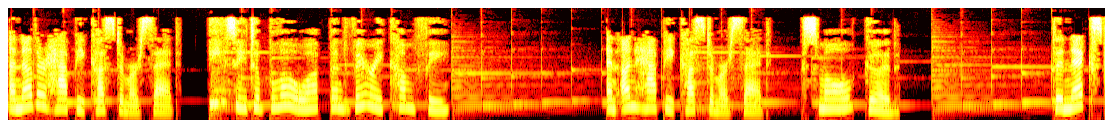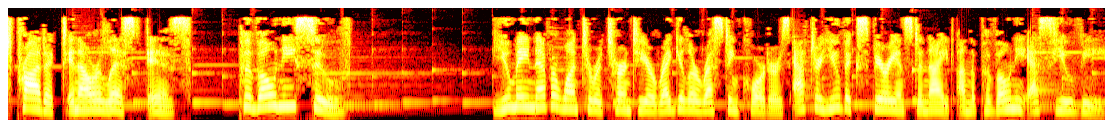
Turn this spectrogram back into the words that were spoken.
Another happy customer said. Easy to blow up and very comfy. An unhappy customer said. Small, good. The next product in our list is Pavoni SUV. You may never want to return to your regular resting quarters after you've experienced a night on the Pavoni SUV.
